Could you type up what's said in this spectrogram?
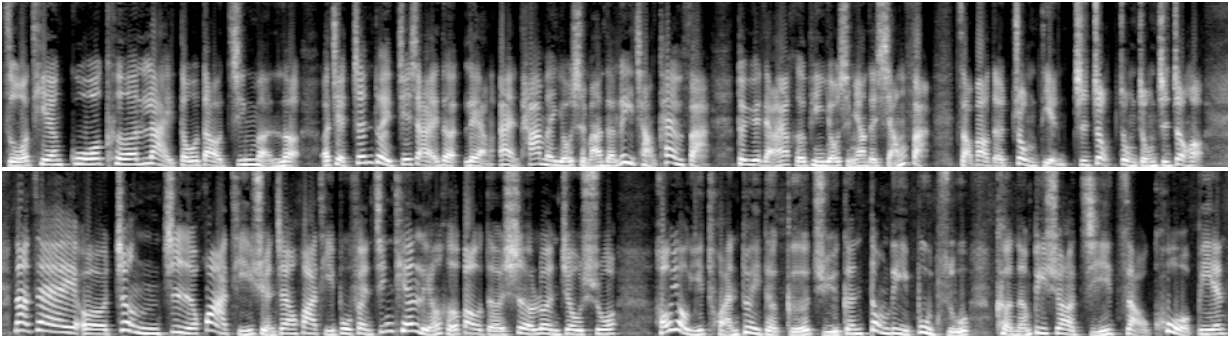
昨天郭科赖都到金门了，而且针对接下来的两岸，他们有什么样的立场看法？对于两岸和平有什么样的想法？早报的重点之重，重中之重哦。那在呃政治话题、选战话题部分，今天联合报的社论就说。侯友谊团队的格局跟动力不足，可能必须要及早扩编。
